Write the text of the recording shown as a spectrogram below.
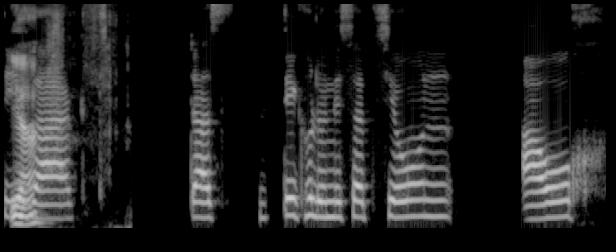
die Ja. sagt, dass Dekolonisation auch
